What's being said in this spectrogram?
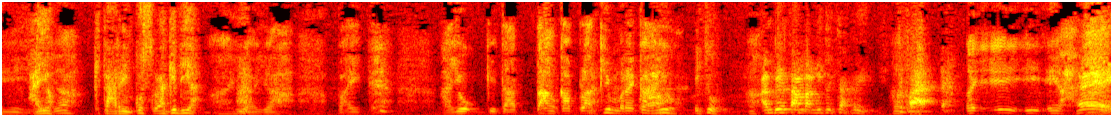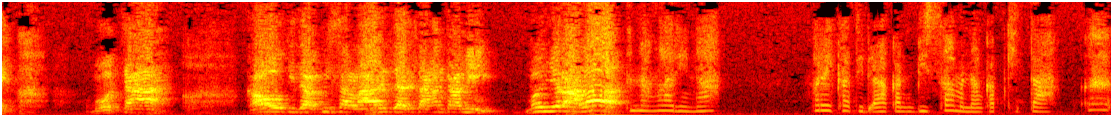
Ayo, Iya. kita ringkus lagi dia. Ah, Iya, ya. Baik. Ayo kita tangkap lagi mereka, ayo. Itu, ambil tambang itu, Cakri. Cepat. Eh, i- i- Iya. Hei, bocah. Kau tidak bisa lari dari tangan kami. Menyerahlah. Tenanglah, Rina. Mereka tidak akan bisa menangkap kita. Eh,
